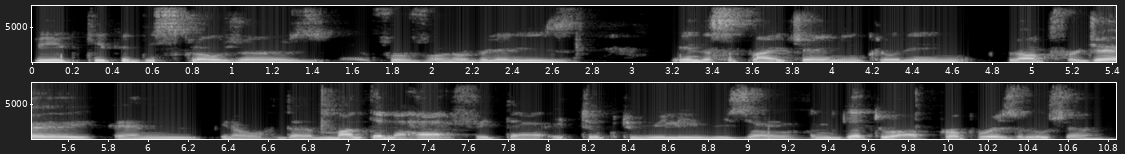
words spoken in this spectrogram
big ticket disclosures for vulnerabilities in the supply chain, including Log4j, and you know the month and a half it uh, it took to really resolve and get to a proper resolution.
